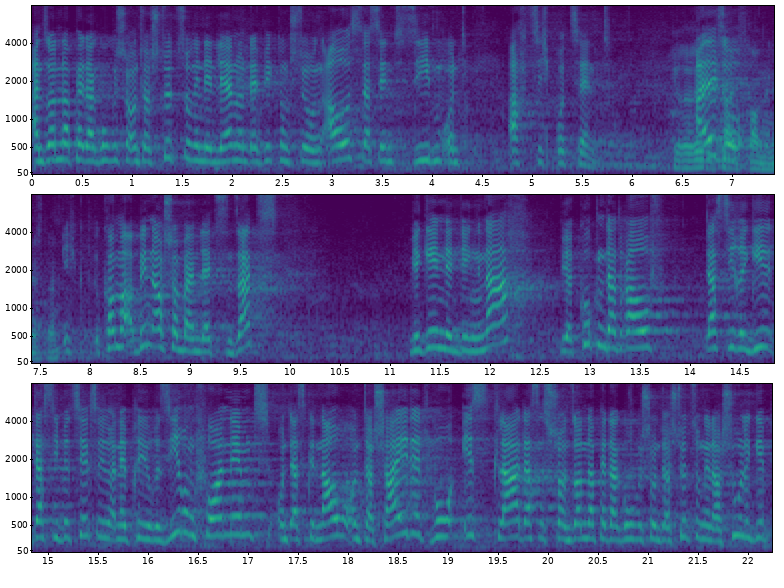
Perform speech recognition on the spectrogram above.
an sonderpädagogischer Unterstützung in den Lern- und Entwicklungsstörungen aus. Das sind 87 Prozent. Also, Frau Ministerin. ich komme, bin auch schon beim letzten Satz. Wir gehen den Dingen nach. Wir gucken darauf, dass die, dass die Bezirksregierung eine Priorisierung vornimmt und das genau unterscheidet. Wo ist klar, dass es schon sonderpädagogische Unterstützung in der Schule gibt?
